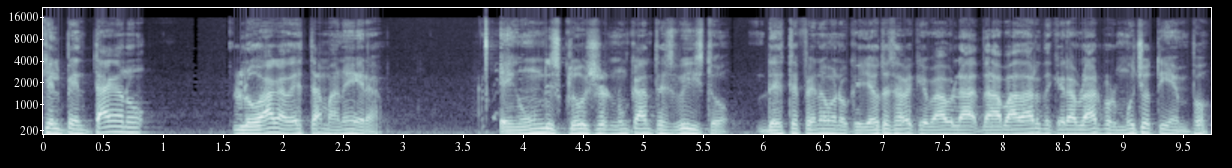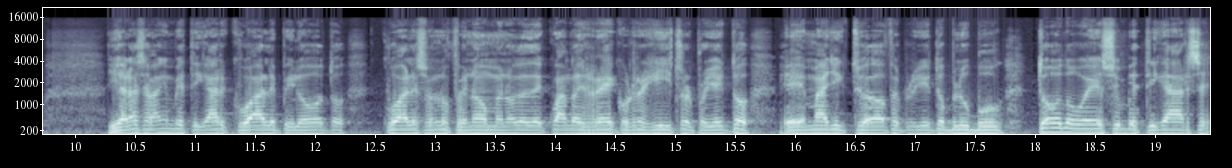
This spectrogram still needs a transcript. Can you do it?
que el Pentágono lo haga de esta manera, en un disclosure nunca antes visto de este fenómeno que ya usted sabe que va a, hablar, va a dar de querer hablar por mucho tiempo. Y ahora se van a investigar cuáles pilotos, cuáles son los fenómenos, desde cuándo hay récord, registro, el proyecto eh, Magic 12, el proyecto Blue Book, todo eso investigarse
